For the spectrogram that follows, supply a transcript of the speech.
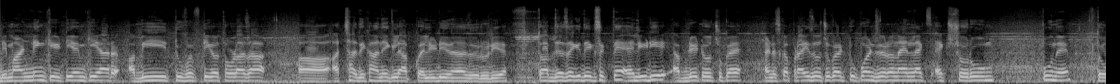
demanding K T M की यार अभी 250 का थोड़ा सा uh, अच्छा दिखाने के लिए आपको एल ई डी देना ज़रूरी है। तो आप जैसे कि देख सकते हैं एल ई डी अपडेट हो चुका है एंड इसका प्राइस हो चुका है two point zero nine lakhs ex showroom Pune तो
